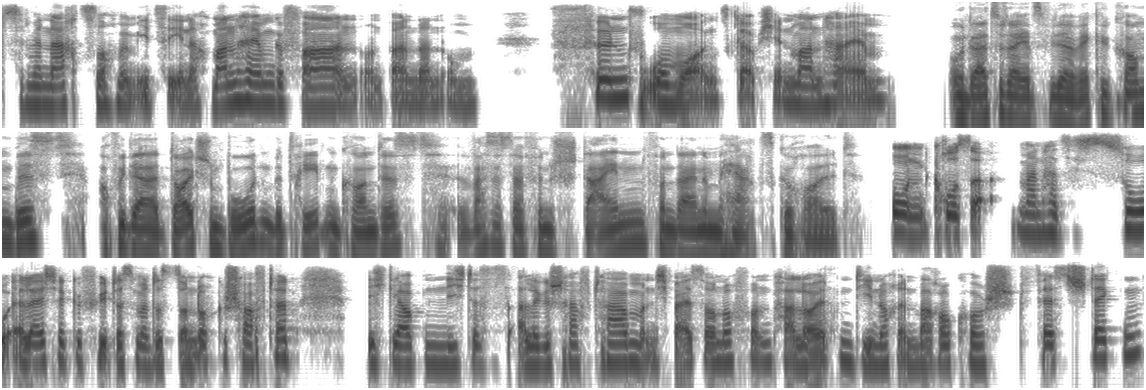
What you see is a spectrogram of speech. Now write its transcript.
sind wir nachts noch mit dem ICE nach Mannheim gefahren und waren dann um 5 Uhr morgens, glaube ich, in Mannheim. Und als du da jetzt wieder weggekommen bist, auch wieder deutschen Boden betreten konntest, was ist da für ein Stein von deinem Herz gerollt? Und großer, man hat sich so erleichtert gefühlt, dass man das dann doch geschafft hat. Ich glaube nicht, dass es alle geschafft haben. Und ich weiß auch noch von ein paar Leuten, die noch in Marokko feststecken,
